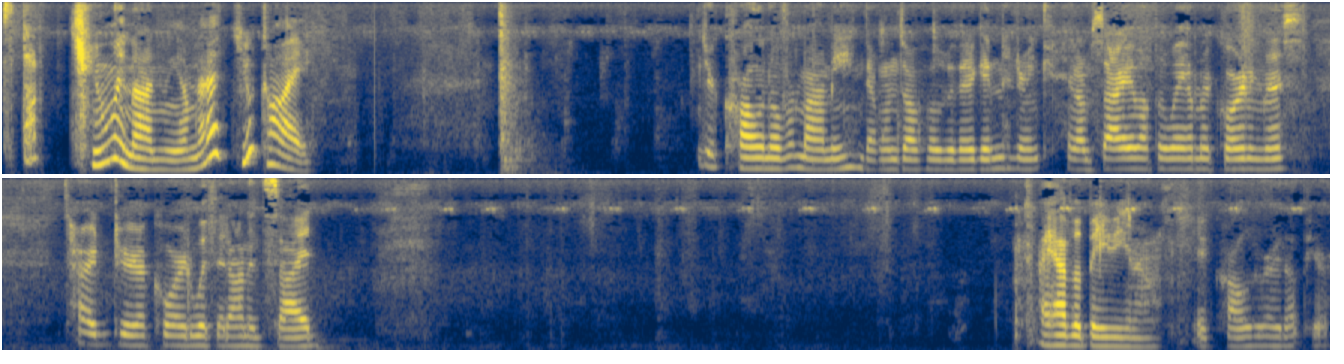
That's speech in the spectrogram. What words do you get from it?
Stop chewing on me. I'm not a chew toy. They're crawling over mommy. That one's off over there getting a drink. And I'm sorry about the way I'm recording this. It's hard to record with it on its side. I have a baby now. It crawled right up here.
